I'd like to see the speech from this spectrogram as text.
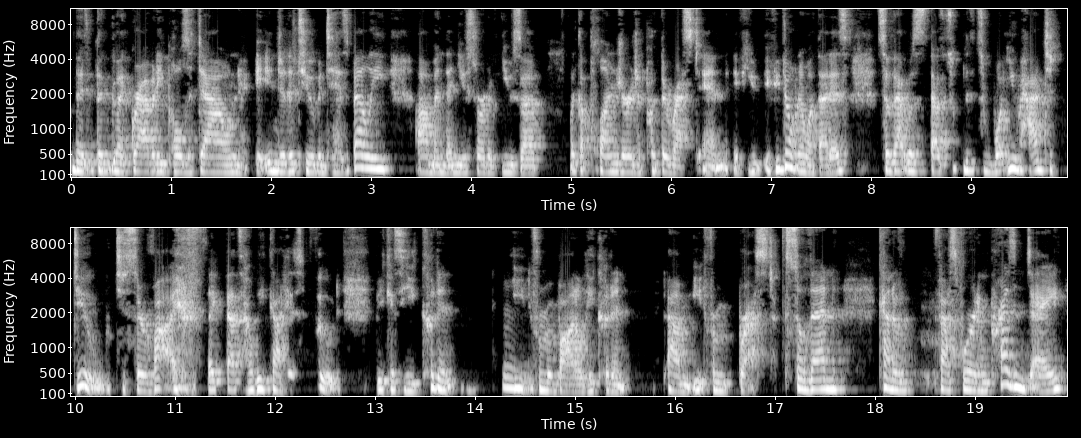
the, the, like gravity pulls it down into the tube into his belly, um, and then you sort of use a like a plunger to put the rest in. If you if you don't know what that is, so that was that's that's what you had to do to survive. like that's how he got his food because he couldn't mm. eat from a bottle. He couldn't um, eat from breast. So then, kind of fast forwarding present day,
